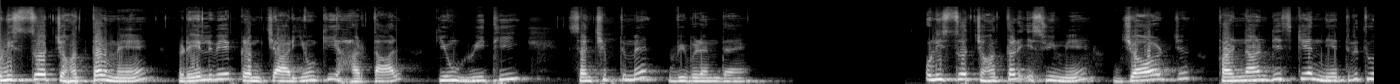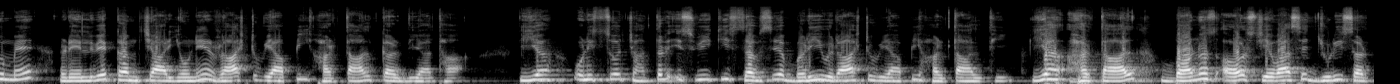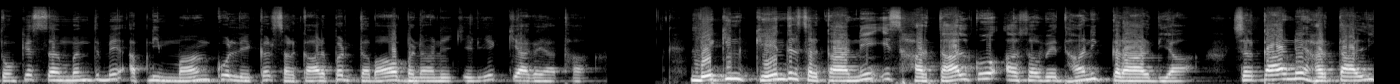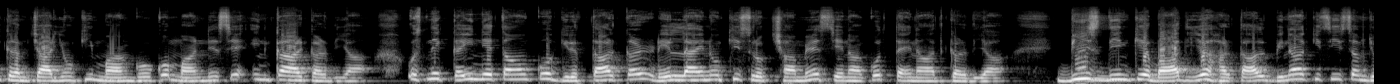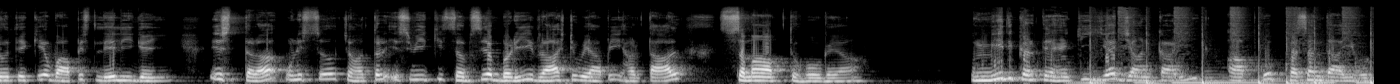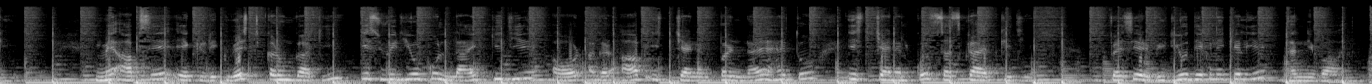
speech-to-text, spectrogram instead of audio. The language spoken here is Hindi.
1974 में रेलवे कर्मचारियों की हड़ताल क्यों हुई थी? संक्षिप्त में विवरण दें। 1974 ईस्वी में जॉर्ज फर्नांडिस के नेतृत्व में रेलवे कर्मचारियों ने राष्ट्रव्यापी हड़ताल कर दिया था। यह 1974 ईस्वी की सबसे बड़ी राष्ट्रव्यापी हड़ताल थी। यह हड़ताल बोनस और सेवा से जुड़ी शर्तों के संबंध में अपनी मांग को लेकर सरकार पर दबाव बनाने के लिए किया गया था। लेकिन केंद्र सरकार ने इस हड़ताल को असंवैधानिक करार दिया। सरकार ने हड़ताली कर्मचारियों की मांगों को मानने से इनकार कर दिया। उसने कई नेताओं को गिरफ़्तार कर रेल लाइनों की सुरक्षा में सेना को तैनात कर दिया। 20 दिन के बाद यह हड़ताल बिना किसी समझौते के वापस ले ली गई। इस तरह उन्नीस सौ चौहत्तर ईस्वी की सबसे बड़ी राष्ट्रव्यापी हड़ताल समाप्त हो गया। उम्मीद करते हैं कि यह जानकारी आपको पसंद आई होगी। मैं आपसे एक रिक्वेस्ट करूँगा कि इस वीडियो को लाइक कीजिए और अगर आप इस चैनल पर नए हैं तो इस चैनल को सब्सक्राइब कीजिए। वैसे वीडियो देखने के लिए धन्यवाद।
